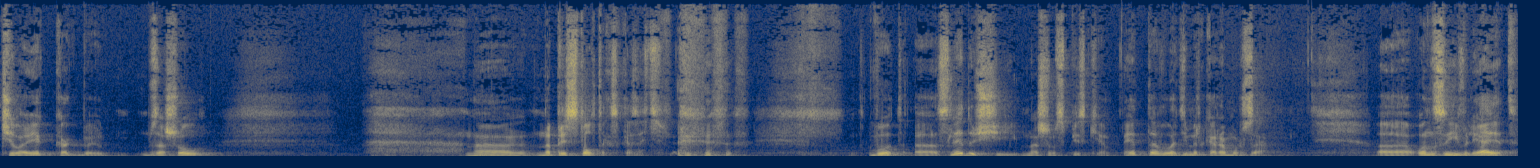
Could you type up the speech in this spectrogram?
человек как бы зашел на, на престол, так сказать. Вот, а следующий в нашем списке – это Владимир Карамурза. А, он заявляет,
